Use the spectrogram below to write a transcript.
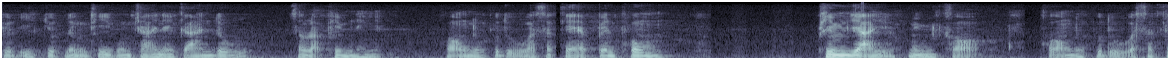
จุดอีกจุดหนึ่งที่ผมใช้ในการดูสำหรับพิมพ์นี้ของหลวงปู่ดูวัดสแกเป็นพรมพิมพ์ใหญ่ไม่มีขอบของหลวงปู่ดูวัดสแก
